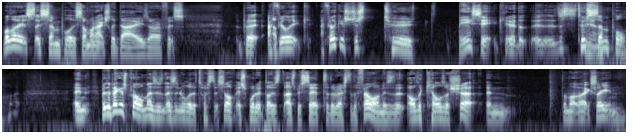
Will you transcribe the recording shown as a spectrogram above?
whether it's as simple as someone actually dies or if it's. But I feel like I feel like it's just too basic. It- It's just too Yeah. simple. And but the biggest problem is isn't isn't really the twist itself. It's what it does, as we said to the rest of the film, is that all the kills are shit and they're not that exciting.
